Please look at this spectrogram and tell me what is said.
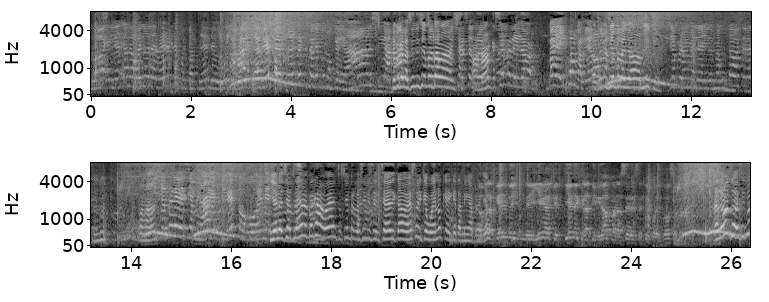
No, y eso es lo bueno de ver, mira, porque aprende uno. A veces no es necesario como que, ah, sí, ajá. Sí, porque la Cindy siempre estaba. El rollo, Ajá. porque siempre le ayudaba. Vaya, ahí póngalo, ya La no. Siempre le ayudaba a Miki. Siempre me, le ayudó, me gustaba hacer eso. Ajá. Y siempre le decía, mira, esto y esto. O él me Y yo le decía, tráeme para acá o esto. Siempre la Cindy se, se ha dedicado a eso y qué bueno que, que también No, aprendió. para que él me, me llega que tiene creatividad para hacer ese tipo de cosas. Alonso, así va.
